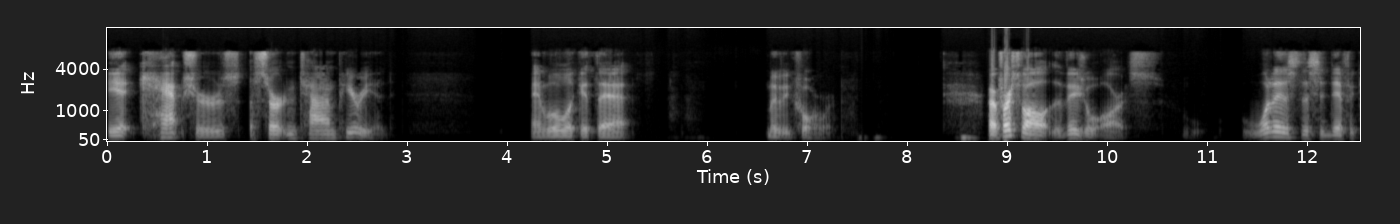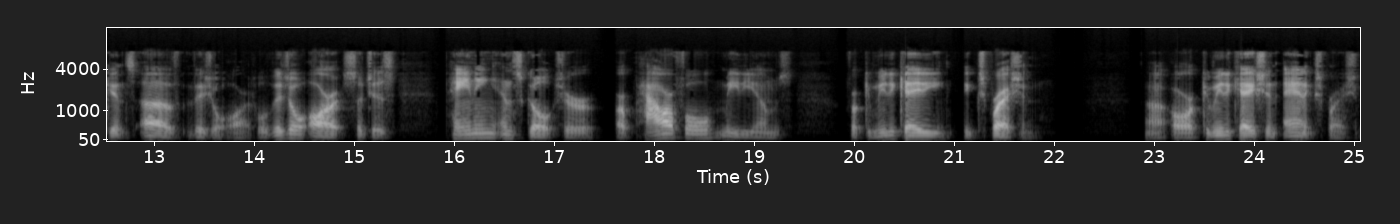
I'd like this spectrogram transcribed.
it captures a certain time period. And we'll look at that moving forward. All right, first of all, the visual arts. What is the significance of visual art? Well, visual arts such as painting and sculpture are powerful mediums for communicating expression uh, or communication and expression.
